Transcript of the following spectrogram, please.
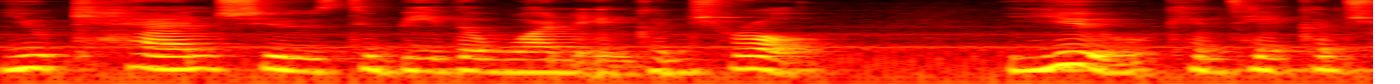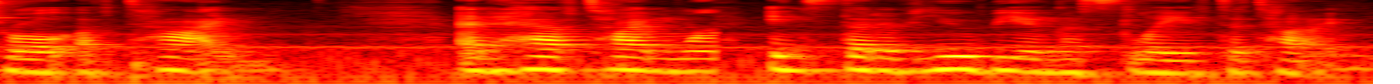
You can choose to be the one in control you can take control of time and have time work instead of you being a slave to time.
